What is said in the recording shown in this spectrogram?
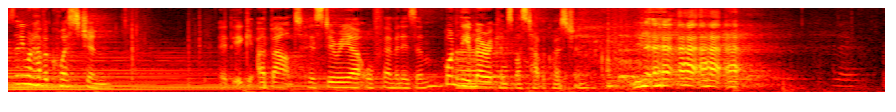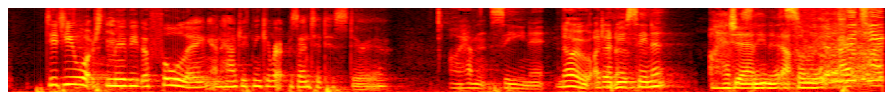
Does anyone have a question i- i- about hysteria or feminism? One of the uh, Americans must have a question. Hello. Did you watch the movie The Falling and how do you think it represented hysteria? I haven't seen it. No, I don't know. Have know. you seen it? I haven't Jen, seen it, that- sorry. Could you?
